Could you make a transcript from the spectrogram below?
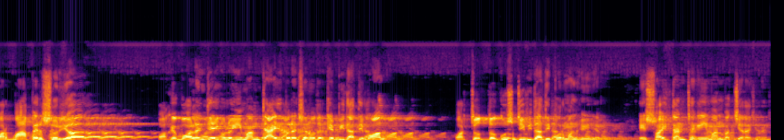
ওর বাপের শরীয় ওকে বলেন যে এইগুলো ইমাম জাহিদ বলেছেন, ওদেরকে বিদাতি বল। ওর চোদ্দ গোষ্ঠী বিদাতি প্রমাণ হয়ে যাবে। এই শয়তান থেকে ইমান বাচ্চা রাখবেন।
